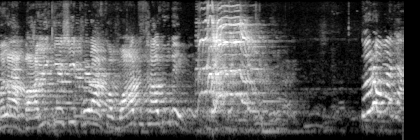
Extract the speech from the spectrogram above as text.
मला बालिकेशी थोडा संवाद साधू दे. दूर हो माझ्या.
